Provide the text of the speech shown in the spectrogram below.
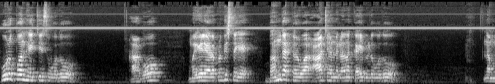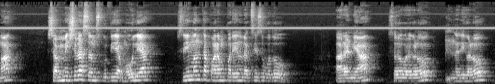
ಹುರುಪನ್ನು ಹೆಚ್ಚಿಸುವುದು. ಹಾಗೂ ಮಹಿಳೆಯರ ಪ್ರತಿಷ್ಠೆಗೆ ಭಂಗ ತರುವ ಆಚರಣೆಗಳನ್ನು ಕೈಬಿಡುವುದು ನಮ್ಮ ಸಮ್ಮಿಶ್ರ ಸಂಸ್ಕೃತಿಯ ಮೌಲ್ಯ, ಶ್ರೀಮಂತ ಪರಂಪರೆಯನ್ನು ರಕ್ಷಿಸುವುದು. ಅರಣ್ಯ, ಸರೋವರಗಳು, ನದಿಗಳು,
